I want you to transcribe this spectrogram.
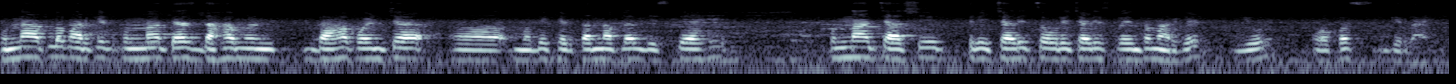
पुन्हा आपलं मार्केट पुन्हा त्याच दहा मिन दहा पॉईंटच्या मध्ये खेळताना आपल्याला दिसते आहे. पुन्हा चारशे त्रेचाळीस चौवेचाळीसपर्यंत मार्केट येऊन वापस गेलं आहे.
